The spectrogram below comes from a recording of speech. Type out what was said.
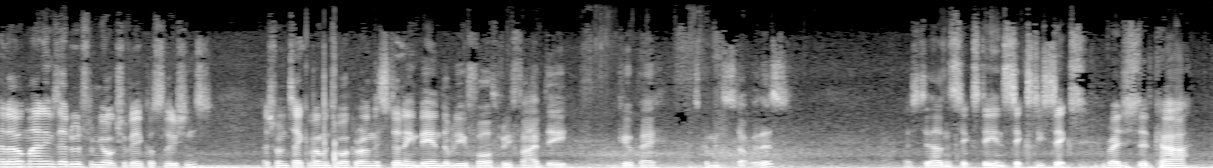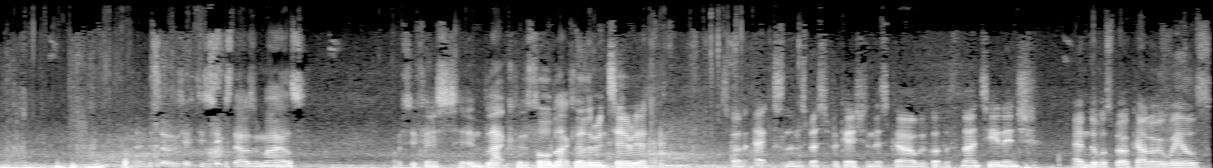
Hello, my name is Edward from Yorkshire Vehicle Solutions. I just want to take a moment to walk around this stunning BMW 435D coupe that's coming to stock with us. It's 2016 66 registered car and it's over 56,000 miles. Obviously finished in black with a full black leather interior. It's got an excellent specification this car. We've got the 19 inch M double spoke alloy wheels,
